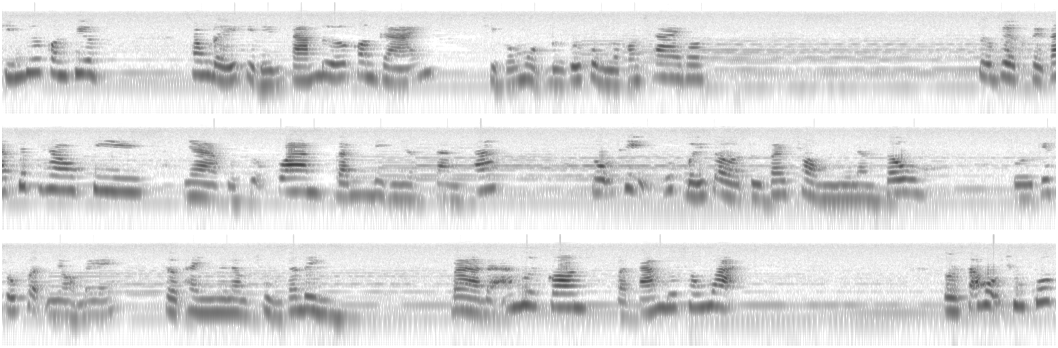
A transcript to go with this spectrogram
9 đứa con riêng. Trong đấy thì đến 8 đứa con gái, chỉ có một đứa cuối cùng là con trai thôi. Sự việc xảy ra tiếp theo khi nhà của thượng quan đã bị Nhật tàn sát. Đỗ thị lúc bấy giờ từ vai trò người làm dâu với cái số phận nhỏ bé trở thành người làm chủ gia đình. Bà đã nuôi con và 8 đứa cháu ngoại. Rồi xã hội Trung Quốc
